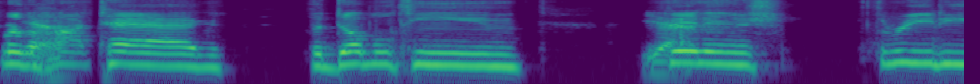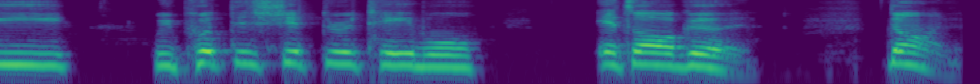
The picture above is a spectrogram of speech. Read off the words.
for the yes, hot tag, the double team, yes. finish 3D. We put this shit through a table. It's all good. Done.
